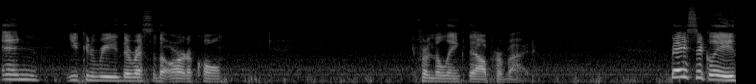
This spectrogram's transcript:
And you can read the rest of the article from the link that I'll provide. Basically,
